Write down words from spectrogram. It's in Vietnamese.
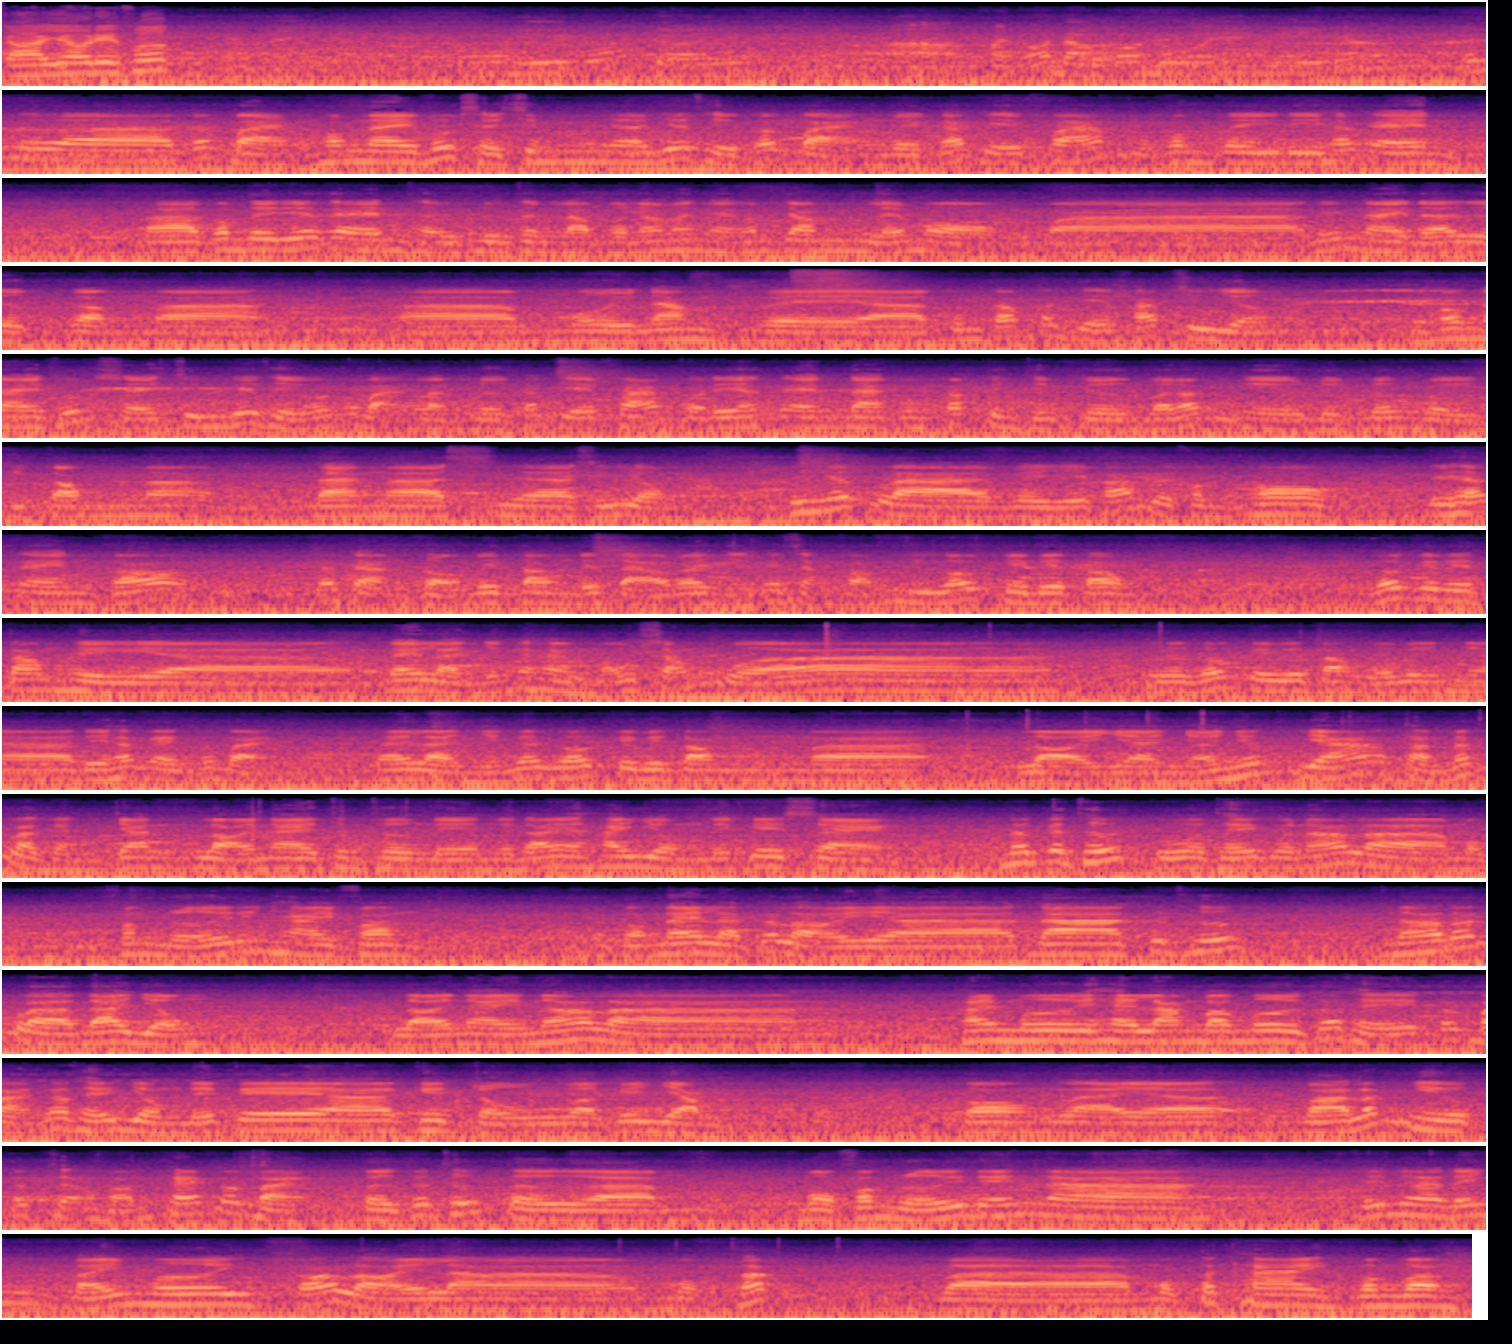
rồi vô đi Phước phải có đầu có đuôi Kính thưa à, các bạn, hôm nay Phước sẽ xin à, giới thiệu các bạn về các giải pháp của công ty DHN. À, công ty DHN được thành lập vào năm 2001 và đến nay đã được gần à, à, 10 năm về à, cung cấp các giải pháp xây dựng. Thì hôm nay Phước sẽ xin giới thiệu với các bạn lần lượt các giải pháp mà DHN đang cung cấp trên thị trường và rất nhiều được đơn vị thi công à, đang à, à, sử dụng. Thứ nhất là về giải pháp về phần thô, DHN có các trạm trộn bê tông để tạo ra những cái sản phẩm như gối cây bê tông. Gối cây bê tông thì à, đây là những cái hàng mẫu sống của à, gối cây bê tông của bên à, các bạn. Đây là những cái gối cây bê tông à, loại nhỏ nhất giá thành rất là cạnh tranh. Loại này thường thường thì người ta hay dùng để kê sàn. Nó cái thước của thể của nó là một phân rưỡi đến hai phân. Còn đây là cái loại đa kích thước. Nó rất là đa dụng. Loại này nó là 20 25 30 có thể các bạn có thể dùng để kê à, kê trụ và kê dầm. Còn lại à, và rất nhiều các sản phẩm khác các bạn từ kích thước từ à, một phân rưỡi đến đến đến 70 có loại là một tấc và một tấc hai vân vân.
